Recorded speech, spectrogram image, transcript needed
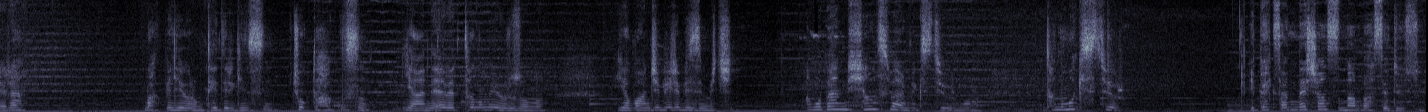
Eren. Bak biliyorum tedirginsin. Çok da haklısın. Yani evet tanımıyoruz onu. Yabancı biri bizim için. Ama ben bir şans vermek istiyorum ona. Tanımak istiyorum. İpek sen ne şansından bahsediyorsun?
